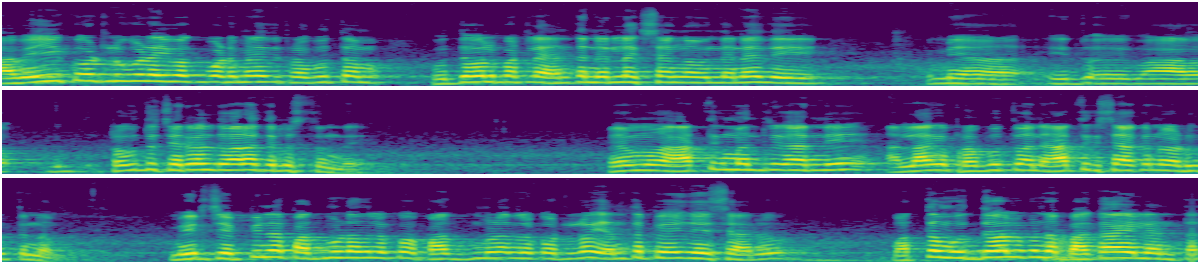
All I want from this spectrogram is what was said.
ఆ వెయ్యి కోట్లు కూడా ఇవ్వకపోవడం అనేది ప్రభుత్వం ఉద్యోగుల పట్ల ఎంత నిర్లక్ష్యంగా ఉందనేది మీ ప్రభుత్వ చర్యల ద్వారా తెలుస్తుంది. మేము ఆర్థిక మంత్రి గారిని అలాగే ప్రభుత్వాన్ని ఆర్థిక శాఖను అడుగుతున్నాం. మీరు చెప్పిన పదమూడు వందల కో- పదమూడు వందల కోట్లలో ఎంత పే చేశారు? మొత్తం ఉద్యోగులకు ఉన్న బకాయిలు ఎంత?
